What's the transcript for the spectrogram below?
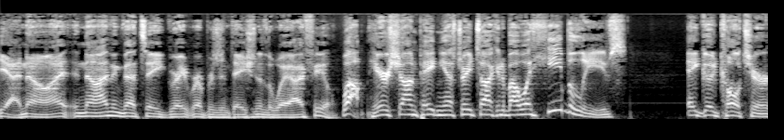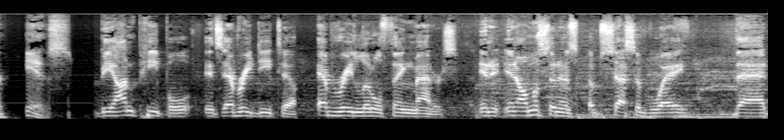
yeah. No. I no. I think that's a great representation of the way I feel. Well, here's Sean Payton yesterday talking about what he believes a good culture is. Beyond people, it's every detail. Every little thing matters. In, in almost an obsessive way that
